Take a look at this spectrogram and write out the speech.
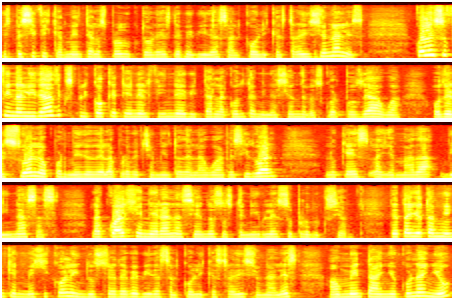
específicamente a los productores de bebidas alcohólicas tradicionales. ¿Cuál es su finalidad? Explicó que tiene el fin de evitar la contaminación de los cuerpos de agua o del suelo por medio del aprovechamiento del agua residual lo que es la llamada vinazas, la cual generan haciendo sostenible su producción. Detalló también que en México la industria de bebidas alcohólicas tradicionales aumenta año con año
